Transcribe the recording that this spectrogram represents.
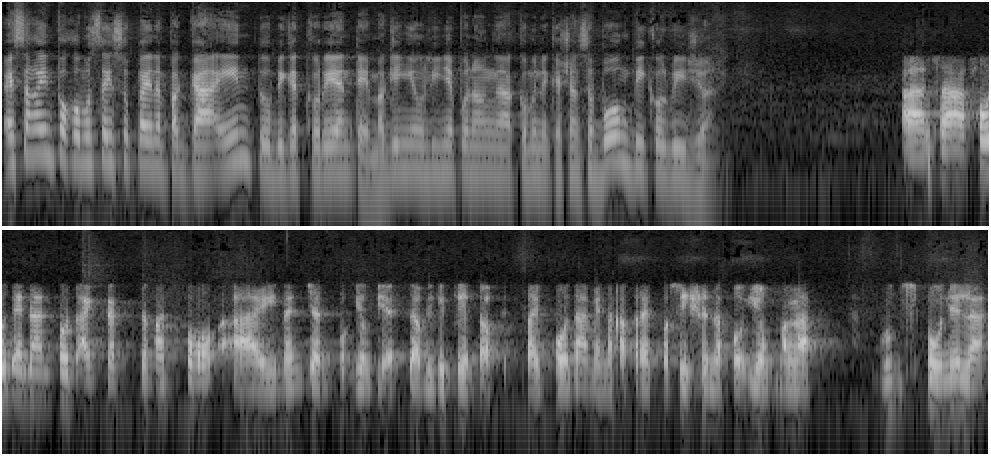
Eh sa ngayon po, kumusta yung supply ng pagkain, tubig at kuryente, maging yung linya po ng ah, komunikasyon sa buong Bicol region? Ah, sa food and non-food items naman po ay nandyan po yung DSWD Field Office 5 po namin. Nakapreposition na po yung mga goods po nila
